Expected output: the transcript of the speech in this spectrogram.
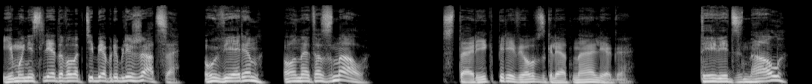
Ему не следовало к тебе приближаться. Уверен, он это знал». Старик перевел взгляд на Олега. «Ты ведь знал?»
